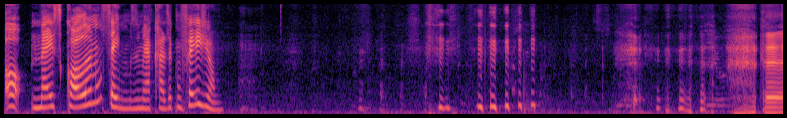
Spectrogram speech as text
Ó, na escola eu não sei, mas na minha casa é com feijão. É.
